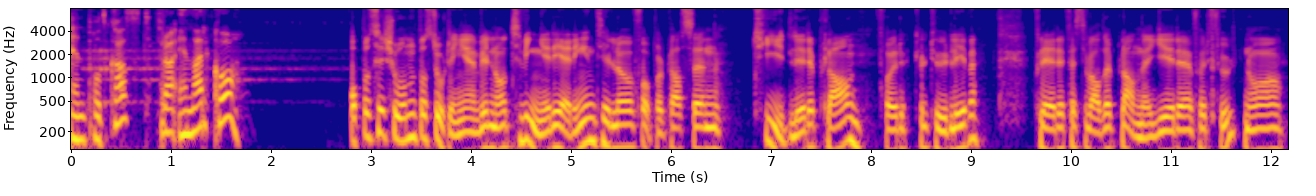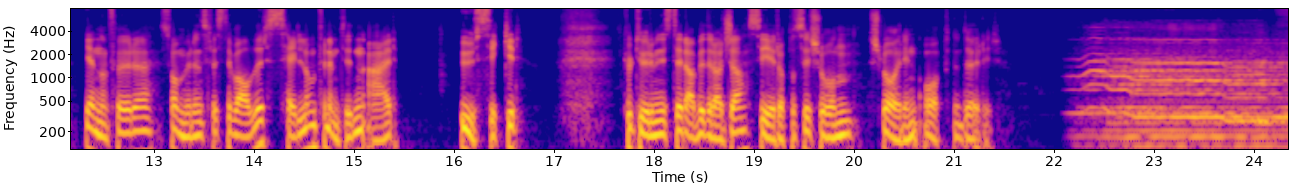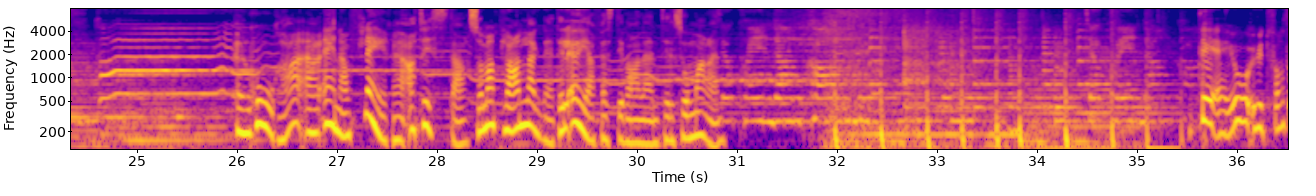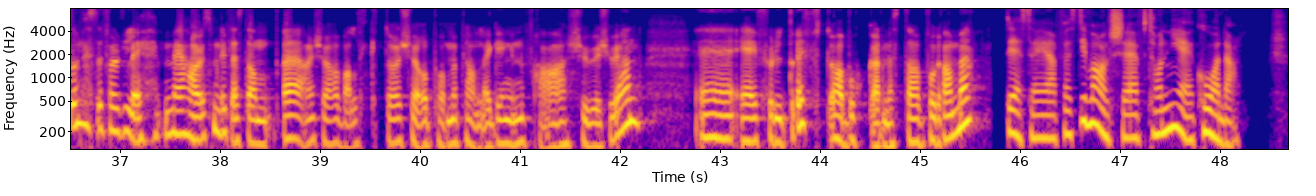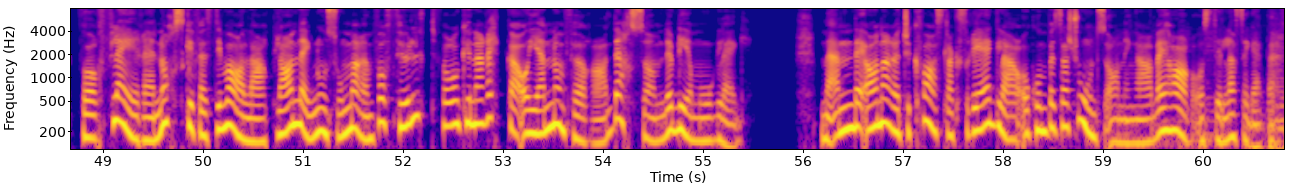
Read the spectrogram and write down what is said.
En podkast fra NRK. Opposisjonen på Stortinget vil nå tvinge regjeringen til å få på plass en tydeligere plan for kulturlivet. Flere festivaler planlegger for fullt nå å gjennomføre sommerens festivaler, selv om fremtiden er usikker. Kulturminister Abid Raja sier opposisjonen slår inn åpne dører. Aurora er en av flere artister som er planlagt til Øyafestivalen til sommeren. Det er jo utfordrende, selvfølgelig. Vi har jo som de fleste andre arrangører valgt å kjøre på med planleggingen fra 2021. Jeg er i full drift og har booka det meste av programmet. Det sier festivalsjef Tonje Kåda. For flere norske festivaler planlegger nå sommeren for fullt for å kunne rekke å gjennomføre dersom det blir mulig. Men de aner ikke hva slags regler og kompensasjonsordninger de har å stille seg etter.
